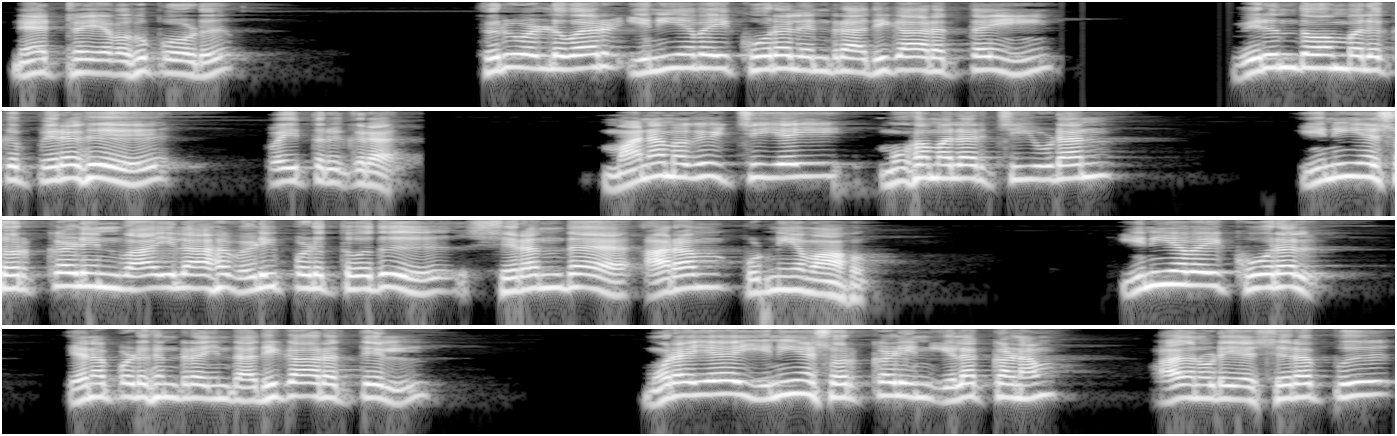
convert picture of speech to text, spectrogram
நேற்றைய வகுப்போடு திருவள்ளுவர் இனியவை கூறல் என்ற அதிகாரத்தை விருந்தோம்பலுக்கு பிறகு வைத்திருக்கிறார். மனமகிழ்ச்சியை முகமலர்ச்சியுடன் இனிய சொற்களின் வாயிலாக வெளிப்படுத்துவது சிறந்த அறம் புண்ணியமாகும். இனியவை கூறல் எனப்படுகின்ற இந்த அதிகாரத்தில் முறையே இனிய சொற்களின் இலக்கணம் அதனுடைய சிறப்பு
